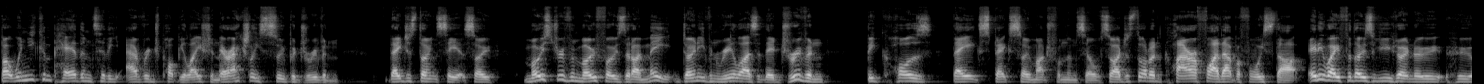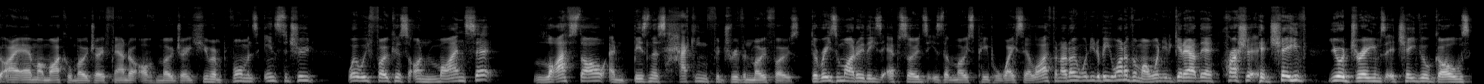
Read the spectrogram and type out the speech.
But when you compare them to the average population, they're actually super driven. They just don't see it. So most driven mofos that I meet don't even realize that they're driven because they expect so much from themselves. So I just thought I'd clarify that before we start. Anyway, for those of you who don't know who I am, I'm Michael Mojo, founder of Mojo Human Performance Institute, where we focus on mindset, lifestyle, and business hacking for driven mofos. The reason why I do these episodes is that most people waste their life, and I don't want you to be one of them. I want you to get out there, crush it, achieve your dreams, achieve your goals,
